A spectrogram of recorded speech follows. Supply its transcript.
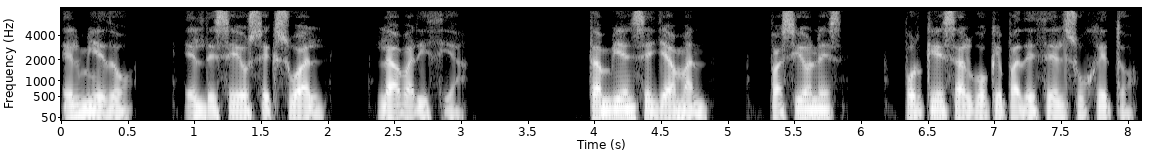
el miedo, el deseo sexual, la avaricia. También se llaman, pasiones, porque es algo que padece el sujeto.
